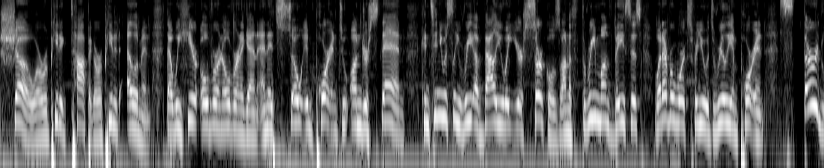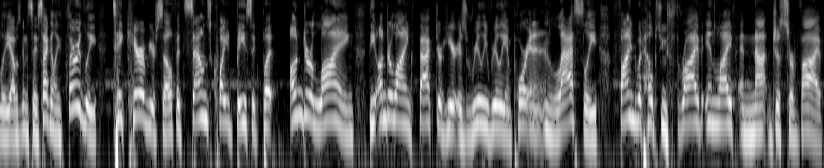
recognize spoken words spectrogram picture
show, or repeated topic, a repeated element that we hear over and over and again. And it's so important to understand, continuously reevaluate your circles on a three month basis, whatever works for you. It's really important. Thirdly, I was going to say secondly, thirdly, take care of yourself. It sounds quite basic, but underlying the underlying factor here is really really important. And lastly find what helps you thrive in life and not just survive.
